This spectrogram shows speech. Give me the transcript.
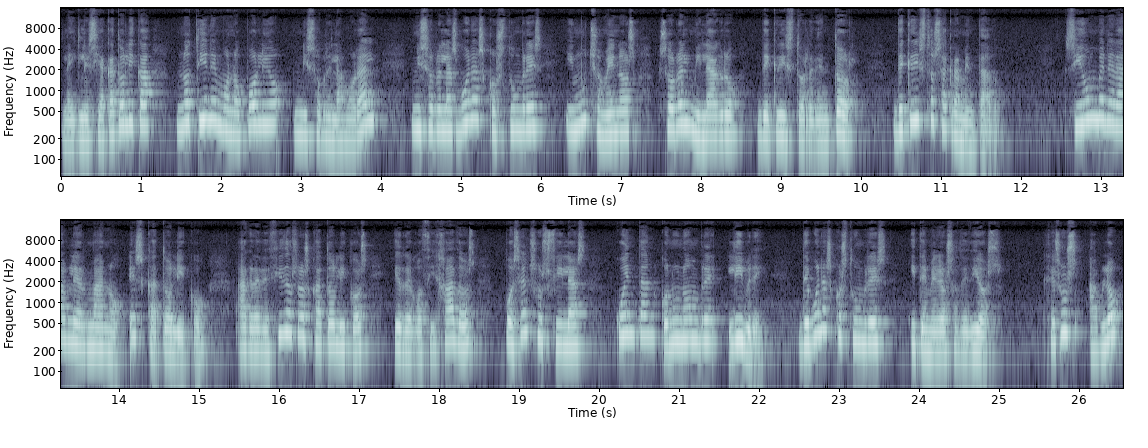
La Iglesia Católica no tiene monopolio ni sobre la moral, ni sobre las buenas costumbres y mucho menos sobre el milagro de Cristo Redentor, de Cristo sacramentado. Si un venerable hermano es católico, agradecidos los católicos y regocijados, pues en sus filas cuentan con un hombre libre, de buenas costumbres y temeroso de Dios. Jesús habló,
